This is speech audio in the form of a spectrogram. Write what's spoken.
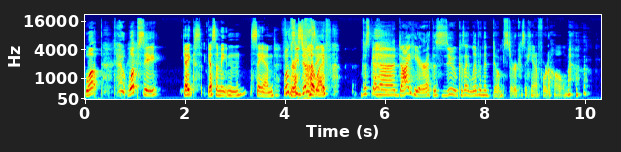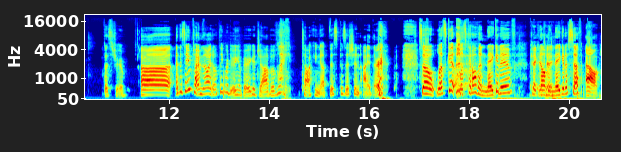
Whoop, whoopsie. yikes! Guess I'm eating sand for the Whoopsie rest of my life. I'm just gonna die here at this zoo because I live in the dumpster because I can't afford a home. That's true. Uh, at the same time, though, I don't think we're doing a very good job of like talking up this position either. So let's get let's get all the negative, Okay, get all the negative stuff out.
